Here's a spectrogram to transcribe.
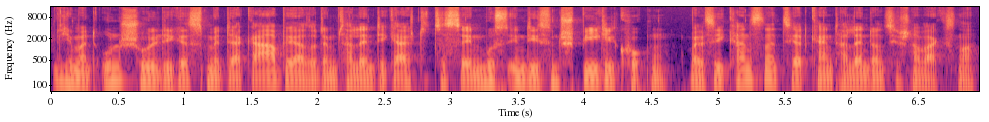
jemand Unschuldiges mit der Gabe, also dem Talent, die Geister zu sehen, muss in diesen Spiegel gucken. Weil sie kann es nicht, sie hat kein Talent und sie ist ein Erwachsener.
